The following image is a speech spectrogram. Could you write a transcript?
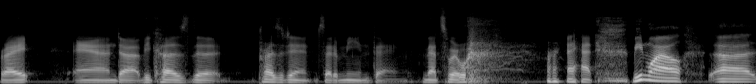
right? And uh, because the president said a mean thing, that's where we're, we're at. Meanwhile, uh,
